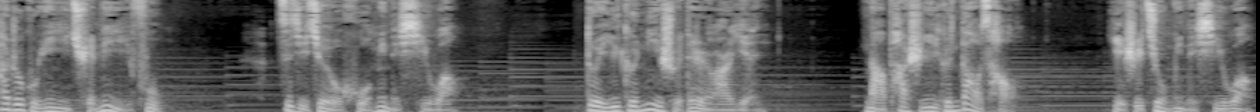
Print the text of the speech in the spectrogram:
他如果愿意全力以赴，自己就有活命的希望。对一个溺水的人而言，哪怕是一根稻草，也是救命的希望。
